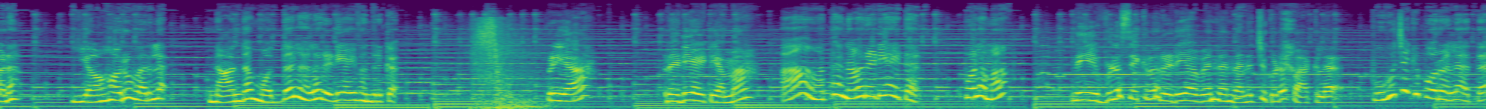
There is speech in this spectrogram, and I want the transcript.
அப்பாடா யாரும் வரல. நான் தான் முதல் நாளா ரெடி ஆகி வந்திருக்கேன். பிரியா ரெடி ஆயிட்டியாம்மா? ஆ அத்தா நான் ரெடி ஆயிட்டேன். போலாமா? நீ இவ்வளவு சீக்கிரம் ரெடி ஆவேன்னு நான் நினைச்சு கூட பார்க்கல. பூஜைக்கு போறோம்ல அத்த.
